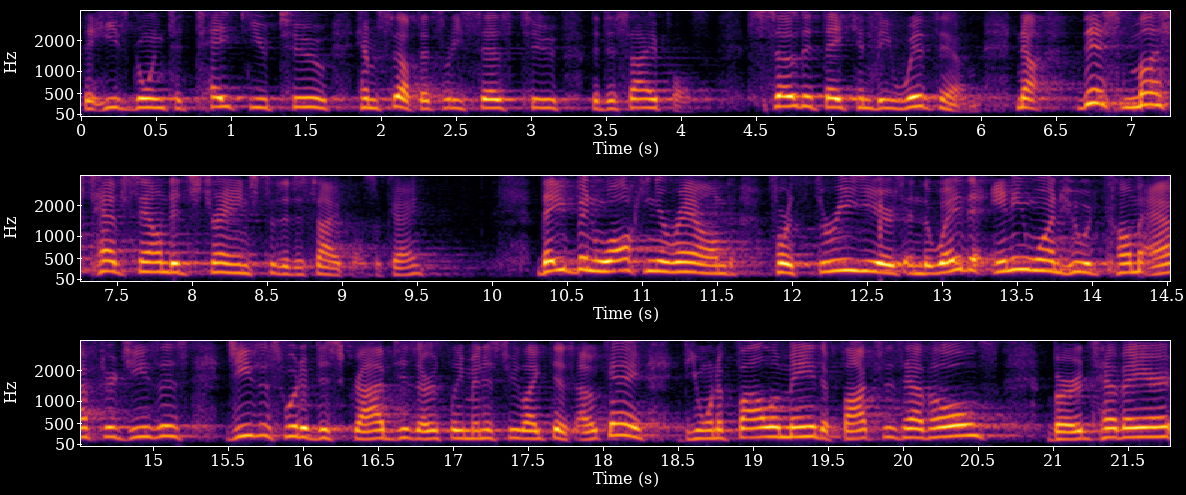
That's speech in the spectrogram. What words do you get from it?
that He's going to take you to Himself. That's what He says to the disciples, so that they can be with Him. Now, this must have sounded strange to the disciples, okay? They've been walking around for three years, and the way that anyone who would come after Jesus, Jesus would have described his earthly ministry like this Okay, if you want to follow me, the foxes have holes, birds have air,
